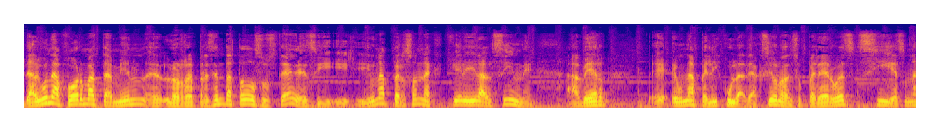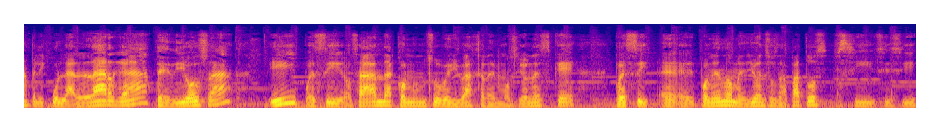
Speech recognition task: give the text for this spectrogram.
de alguna forma también eh, los representa a todos ustedes. Y, y, una persona que quiere ir al cine a ver eh, una película de acción o de superhéroes, sí, es una película larga, tediosa. Y pues sí, o sea, anda con un sube y baja de emociones que, pues sí, eh, poniéndome yo en sus zapatos, sí, sí, sí,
